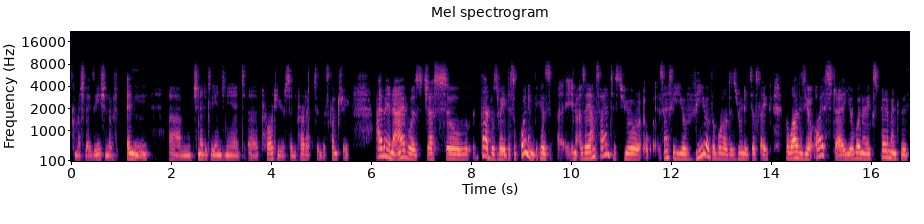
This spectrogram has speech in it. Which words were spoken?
commercialization of any um, genetically engineered uh, produce and product in this country. I mean, I was just so that was very disappointing because uh, you know, as a young scientist, you're essentially your view of the world is really just like the world is your oyster. You're going to experiment with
